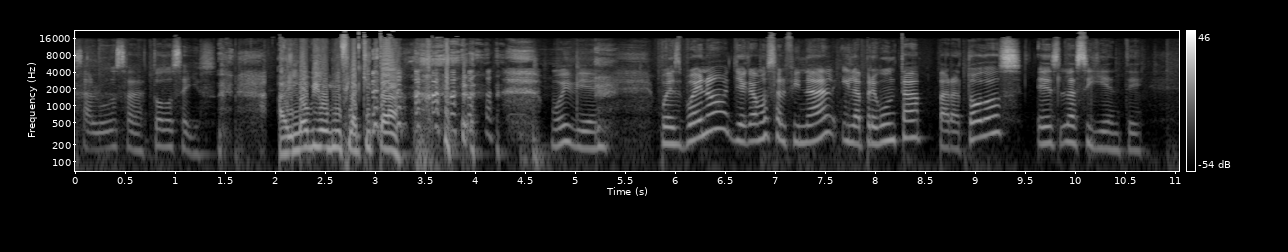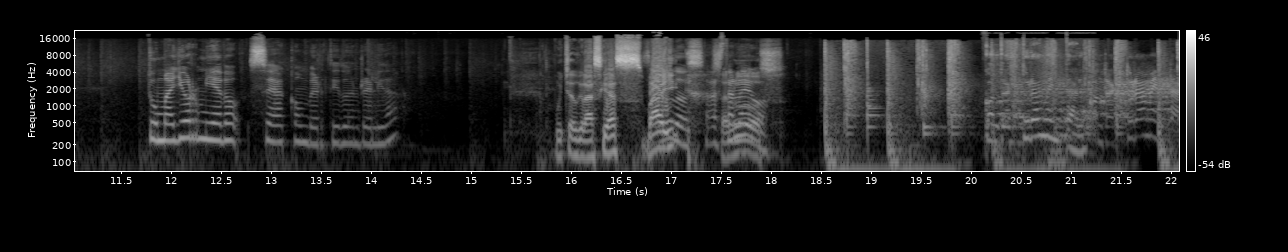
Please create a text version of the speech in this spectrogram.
Saludos a todos ellos. I love you, mi flaquita. Muy bien. Pues bueno, llegamos al final y la pregunta para todos es la siguiente. ¿Tu mayor miedo se ha convertido en realidad? Muchas gracias. Bye. Saludos, hasta Saludos. Contractura mental. Contractura mental.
